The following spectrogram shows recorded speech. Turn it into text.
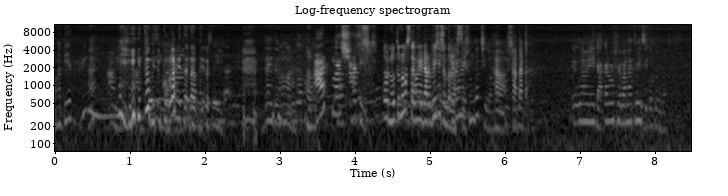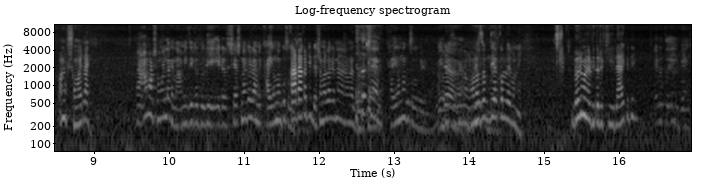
আমাদের আমি। আর্ট প্লাস আর্টিস্ট তো নতুন অবস্থা মানে এটা বেশি সুন্দর লাগছে। হ্যাঁ সাদাটা। এগুলো আমি ঢাকার বসে বানাতে হয়েছি কতবার অনেক সময় লাগে। আমার সময় লাগে না। আমি যেটা ধরি এটা শেষ না করে আমি খাইও না গোসল কাটাকাটি সময় লাগে না আমার হ্যাঁ, খাইও না করি এটা মনোযোগ দিয়ে করলে মানে। ডরিমানের ভিতরে কি লাগে? এটা তো এই ব্যাংক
